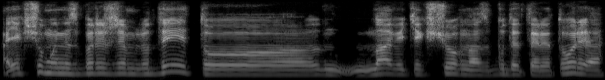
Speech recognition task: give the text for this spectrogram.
А якщо ми не збережемо людей, то навіть якщо в нас буде територія,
